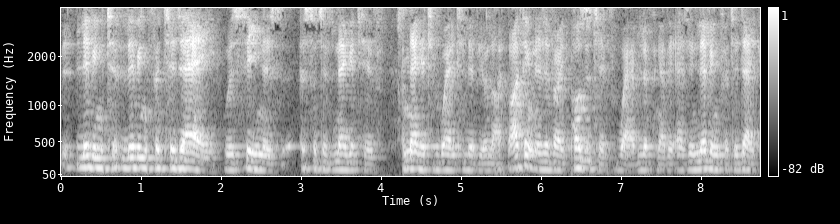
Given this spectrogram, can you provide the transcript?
living to living for today was seen as a sort of negative a negative way to live your life. But I think there's a very positive way of looking at it, as in living for today,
